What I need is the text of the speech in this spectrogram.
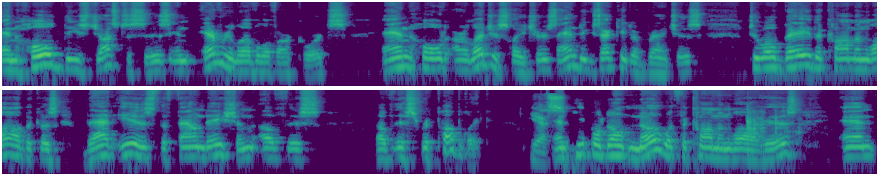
and hold these justices in every level of our courts and hold our legislatures and executive branches to obey the common law because that is the foundation of this of this republic. Yes. And people don't know what the common law is. And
